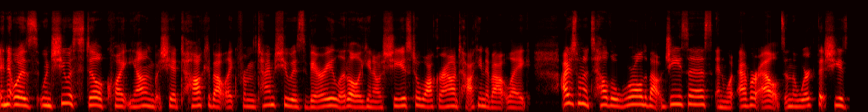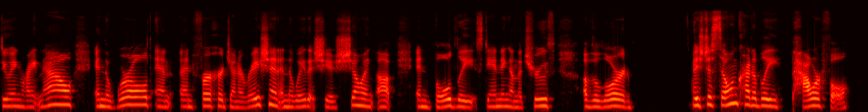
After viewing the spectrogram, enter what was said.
and it was when she was still quite young but she had talked about like from the time she was very little you know she used to walk around talking about like i just want to tell the world about jesus and whatever else and the work that she is doing right now in the world and and for her generation and the way that she is showing up and boldly standing on the truth of the lord is just so incredibly powerful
